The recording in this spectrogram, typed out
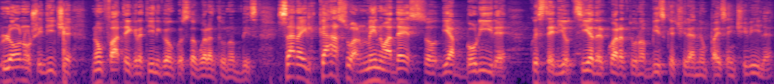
l'ONU ci dice non fate i cretini con questo 41 bis. Sarà il caso almeno adesso di abolire questa idiozia del 41 bis che ci rende un paese incivile?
